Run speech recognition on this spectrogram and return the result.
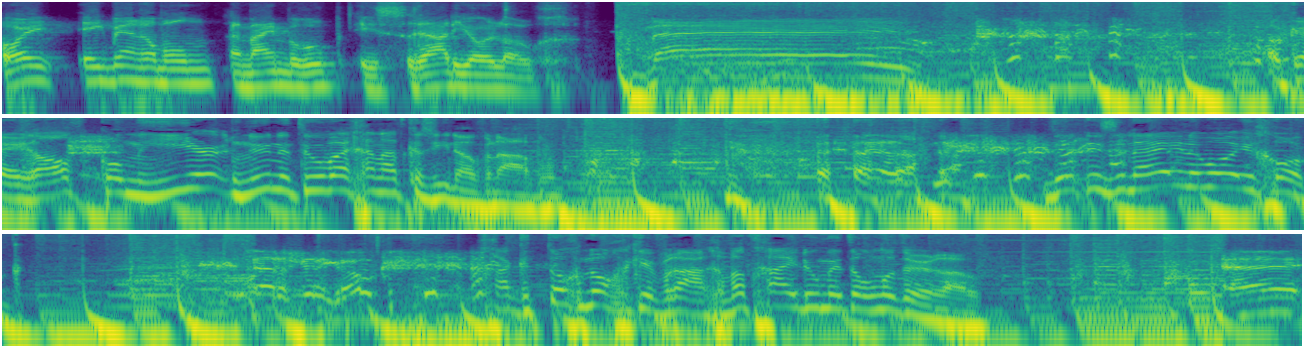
Hoi, ik ben Ramon en mijn beroep is radioloog. Nee! Oké, Ralf, kom hier nu naartoe. Wij gaan naar het casino vanavond. Dit is een hele mooie gok. Ja, dat vind ik ook. Ga ik het toch nog een keer vragen. Wat ga je doen met de 100 euro? Eh,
